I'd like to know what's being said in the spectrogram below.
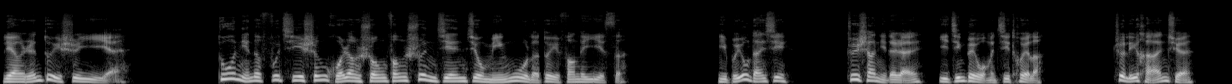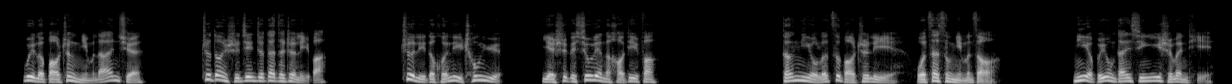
两人对视一眼，多年的夫妻生活让双方瞬间就明悟了对方的意思。你不用担心，追杀你的人已经被我们击退了，这里很安全。为了保证你们的安全，这段时间就待在这里吧。这里的魂力充裕，也是个修炼的好地方。等你有了自保之力，我再送你们走。你也不用担心衣食问题，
